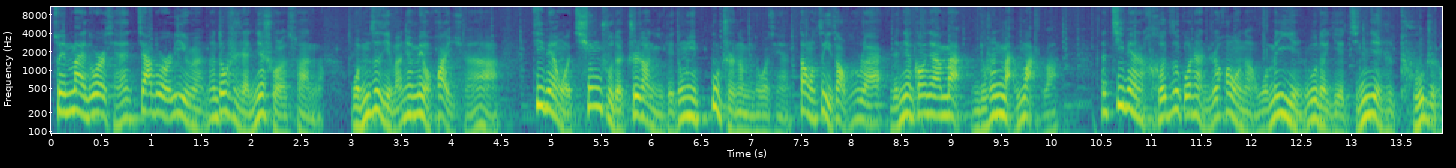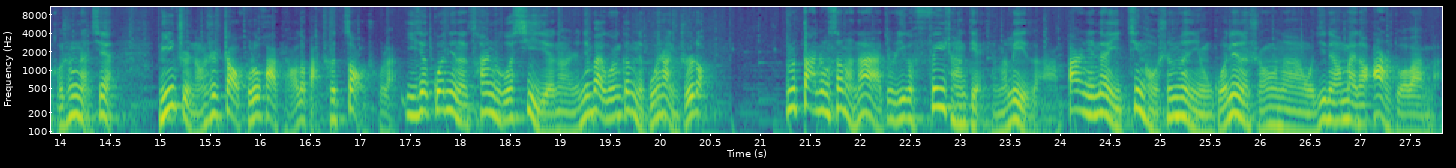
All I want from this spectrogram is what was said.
所以卖多少钱加多少利润，那都是人家说了算的，我们自己完全没有话语权啊。即便我清楚的知道你这东西不值那么多钱，但我自己造不出来，人家高价卖，你就说你买不买吧？那即便是合资国产之后呢，我们引入的也仅仅是图纸和生产线。你只能是照葫芦画瓢的把车造出来，一些关键的参数和细节呢，人家外国人根本就不会让你知道。那么大众桑塔纳就是一个非常典型的例子啊。八十年代以进口身份引入国内的时候呢，我记得要卖到二十多万吧。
